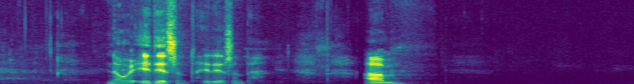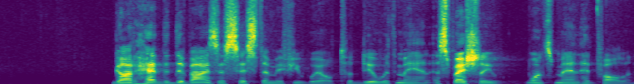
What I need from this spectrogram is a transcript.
no, it isn't. It isn't. Um, God had to devise a system, if you will, to deal with man, especially once man had fallen.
